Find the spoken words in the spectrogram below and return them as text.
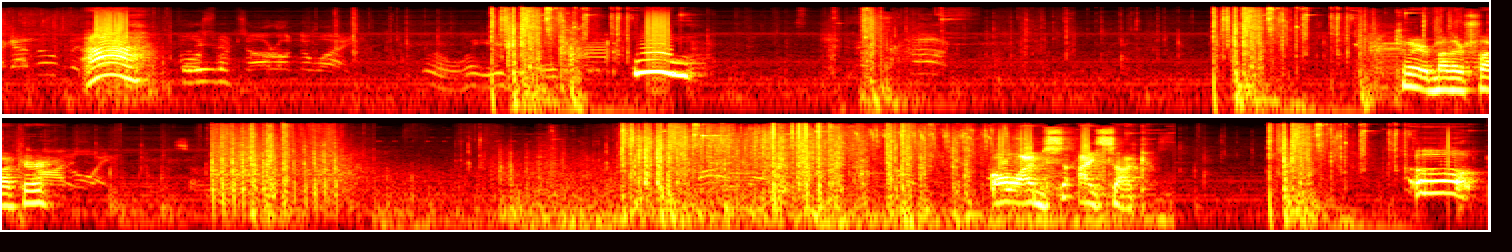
I got movement. Ah! Reinforcements are on the way. Oh, what year is this? Woo! Come here, motherfucker. Oh, I'm I suck. Oh!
